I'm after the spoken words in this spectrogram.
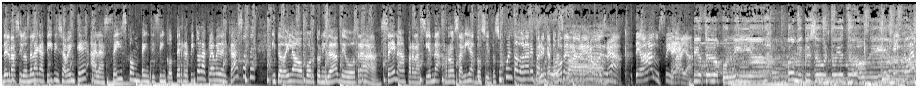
del vacilón de la gatita y ¿saben qué? A las 6 con 25. Te repito la clave del cásate y te doy la oportunidad de otra cena para la hacienda Rosalía, 250 dólares para el 14 de febrero. O sea, te vas a lucir, vaya. Yo te lo ponía, pa' mí que se vuelto ya todavía.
